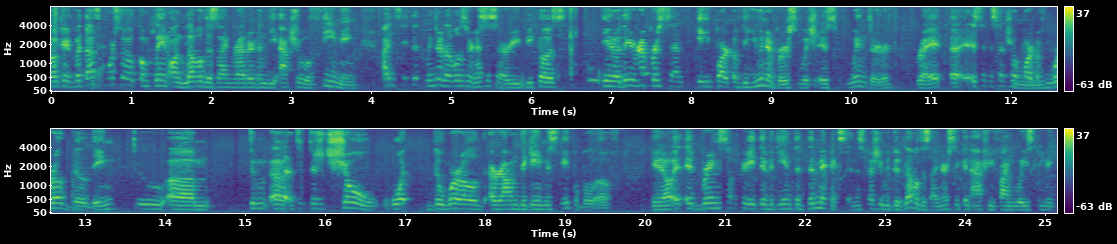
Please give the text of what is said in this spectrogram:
Okay, but that's more so a complaint on level design rather than the actual theming. I'd say that winter levels are necessary because, you know, they represent a part of the universe, which is winter, right? Uh, it's an essential part of world building to um, to, uh, to to show what the world around the game is capable of. You know, it, it brings some creativity into the mix, and especially with good level designers, you can actually find ways to make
